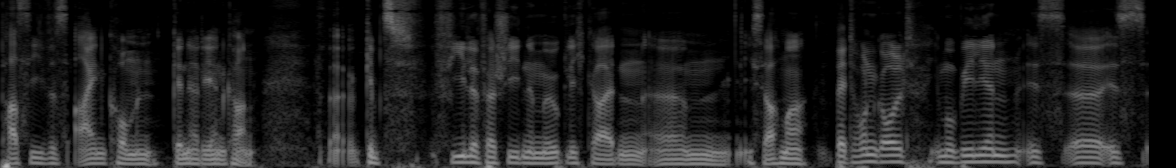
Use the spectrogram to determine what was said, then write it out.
passives Einkommen generieren kann. Äh, Gibt es viele verschiedene Möglichkeiten. Ähm, ich sag mal, Betongold, Immobilien ist, äh, ist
